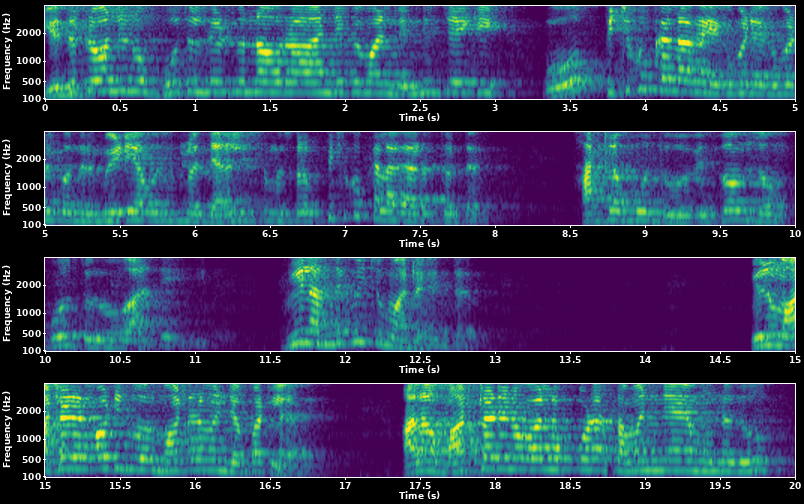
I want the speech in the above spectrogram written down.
ఎదుటోని నువ్వు బూతులు తిడుతున్నావురా అని చెప్పి వాడిని నిందించేకి ఓ పిచ్చుకుక్కలాగా ఎగబడి ఎగబడి కొందరు మీడియా ముసుగులో జర్నలిస్టుల ముసుగులో పిచ్చుకుక్కలాగా అరుతుంటారు. హట్ల బూతు విధ్వంసం బూతులు అది ఇది. వీళ్ళు అంతకు మించి మాట్లాడింటారు. వీళ్ళు మాట్లాడారు కాబట్టి ఇంకొకరు మాట్లాడమని చెప్పట్లేదు అలా మాట్లాడిన వాళ్ళకు కూడా సమన్యాయం ఉండదు.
